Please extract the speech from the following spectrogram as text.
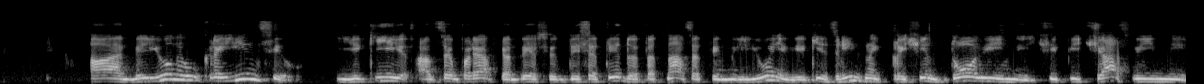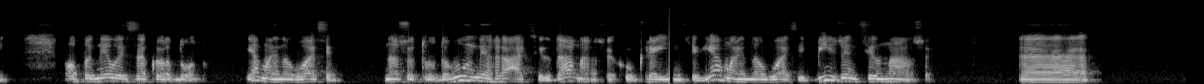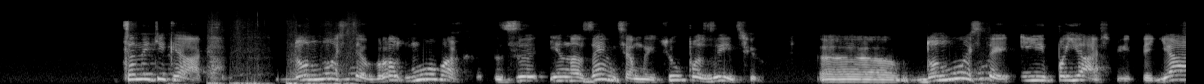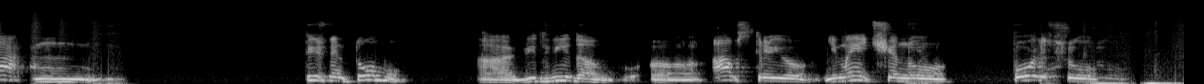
а мільйони українців, які, а це порядка десь від 10 до 15 мільйонів, які з різних причин до війни чи під час війни опинились за кордоном. Я маю на увазі нашу трудову міграцію, да, наших українців. Я маю на увазі біженців наших. Е, Це не тільки акт. Доносьте в розмовах з іноземцями цю позицію. Е, Доносьте і пояснюйте. Я тиждень тому е, відвідав Австрію, Німеччину, Польщу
